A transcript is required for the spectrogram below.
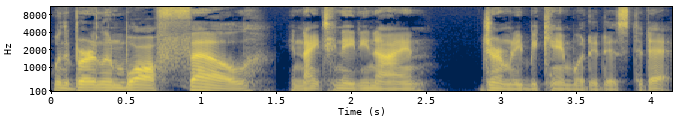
When the Berlin Wall fell in 1989, Germany became what it is today.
